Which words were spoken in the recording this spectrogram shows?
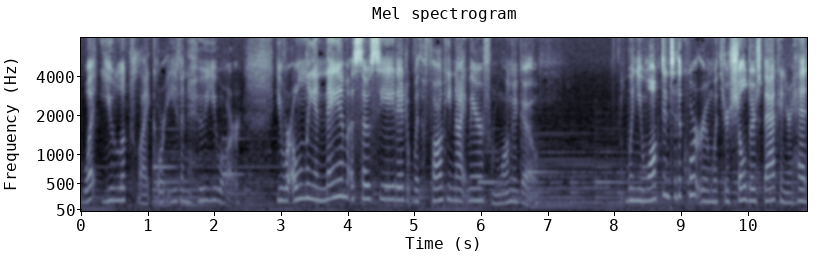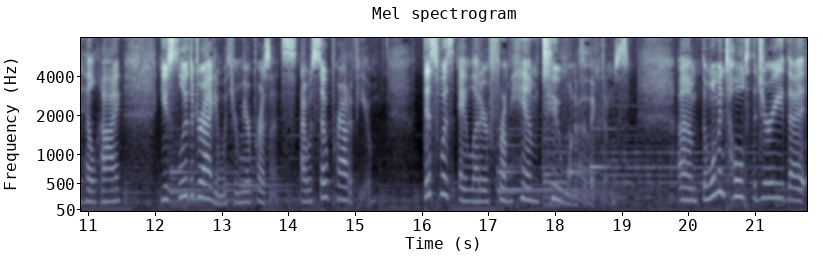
what you looked like or even who you are. You were only a name associated with a foggy nightmare from long ago. When you walked into the courtroom with your shoulders back and your head held high, you slew the dragon with your mere presence. I was so proud of you. This was a letter from him to one of the victims. Um, the woman told the jury that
